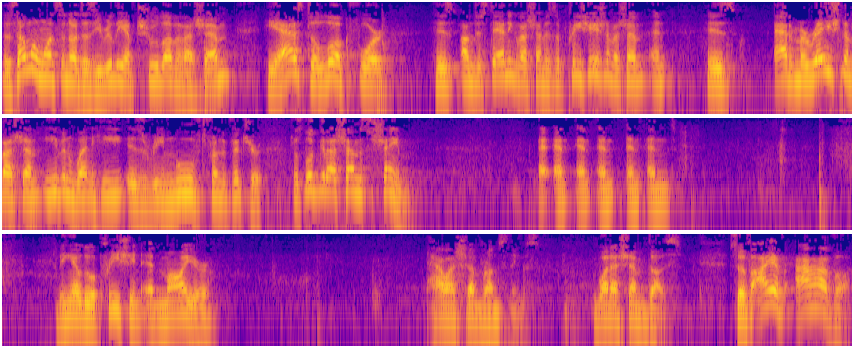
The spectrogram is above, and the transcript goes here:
So someone wants to know: Does he really have true love of Hashem? He has to look for his understanding of Hashem, his appreciation of Hashem, and his admiration of Hashem, even when he is removed from the picture. Just look at Hashem's shame and, and, and, and, and being able to appreciate and admire how Hashem runs things, what Hashem does. So if I have ahava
